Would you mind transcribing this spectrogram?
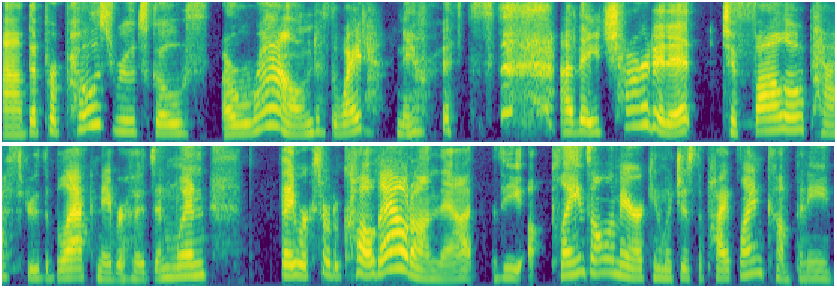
Uh, the proposed routes go around the white neighborhoods. Uh, they charted it to follow a path through the black neighborhoods. And when they were sort of called out on that, the Plains All American, which is the pipeline company,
